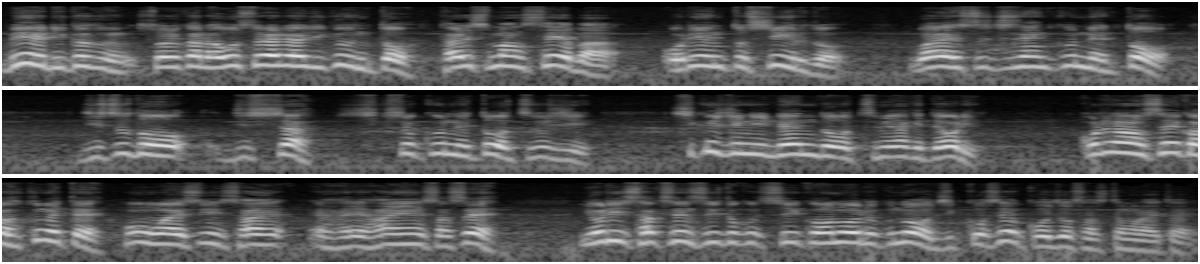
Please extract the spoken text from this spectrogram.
米陸軍、それからオーストラリア陸軍とタリスマンセーバー、オリエントシールド、YS 事前訓練と実動、実射、指揮所訓練等を通じ、逐次に連動を積み上げており、これらの成果を含めて本 YS に反映させ、より作戦遂行能力の実効性を向上させてもらいたい。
